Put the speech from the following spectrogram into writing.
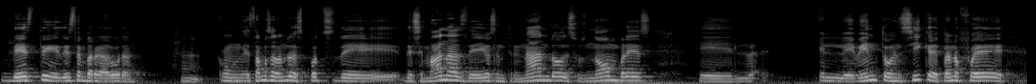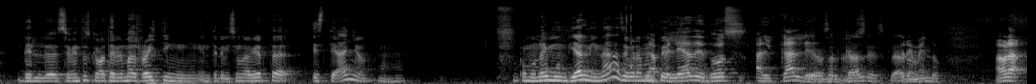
de, este, de esta envergadura? Mm. Con, estamos hablando de spots de, de semanas, de ellos entrenando, de sus nombres, eh, la- el evento en sí, que de plano fue de los eventos que va a tener más rating en, en televisión abierta este año. Como no hay mundial ni nada, La seguramente. pelea de dos alcaldes. De dos alcaldes, Es claro. Tremendo. Ahora,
